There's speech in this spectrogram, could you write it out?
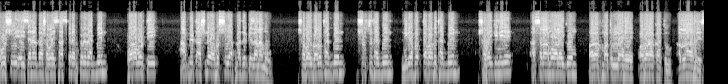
অবশ্যই এই চ্যানেলটা সবাই সাবস্ক্রাইব করে রাখবেন। পরবর্তী আপডেট আসলে অবশ্যই আপনাদেরকে জানাব। সবাই ভালো থাকবেন। সুস্থ থাকবেন নিরাপত্তাভাবে থাকবেন। সবাইকে নিয়ে আসসালামু আলাইকুম আ রহমতুল্লাহ আল্লাহ হাফেজ।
